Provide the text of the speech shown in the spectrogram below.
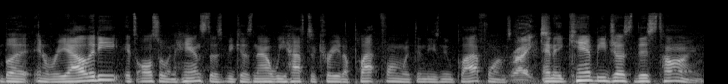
But in reality, it's also enhanced us because now we have to create a platform within these new platforms. Right. And it can't be just this time.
